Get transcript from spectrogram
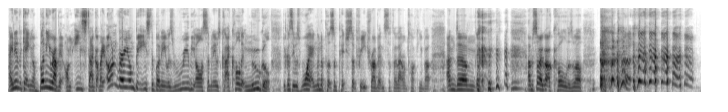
I ended up getting a bunny rabbit on Easter. I got my own very own Easter bunny. It was really awesome, and it was I called it Moogle because it was white. I'm gonna put some pictures up for each rabbit and stuff like that. I'm talking about, and um, I'm sorry I got a cold as well.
